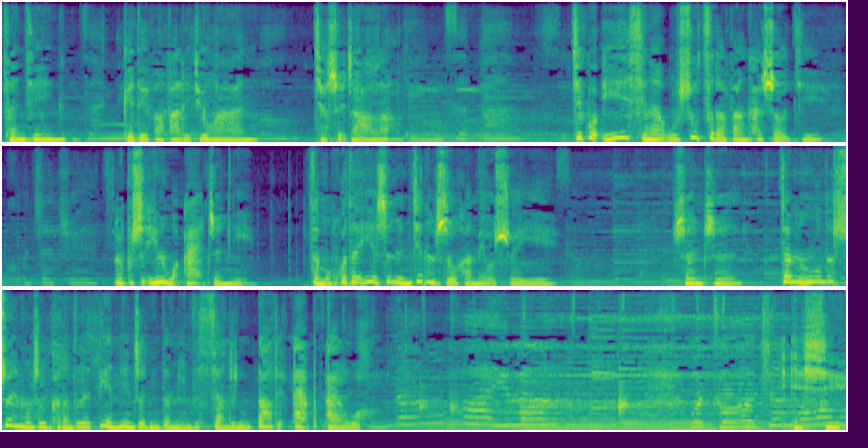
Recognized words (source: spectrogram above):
曾经给对方发了一句晚安，就睡着了。结果一夜醒来，无数次的翻看手机。若不是因为我爱着你，怎么会在夜深人静的时候还没有睡意？甚至在朦胧的睡梦中，可能都在惦念着你的名字，想着你到底爱不爱我。也许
